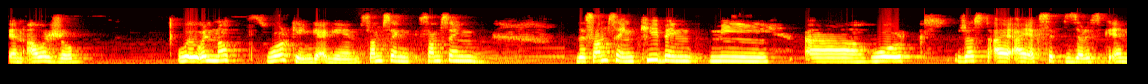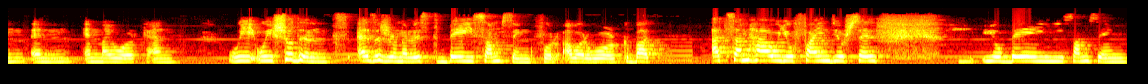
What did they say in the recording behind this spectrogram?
in our job, we will not working again. Something something the something keeping me uh, work. Just I, I accept the risk in in in my work and we we shouldn't as a journalist pay something for our work but at somehow you find yourself you pay something.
